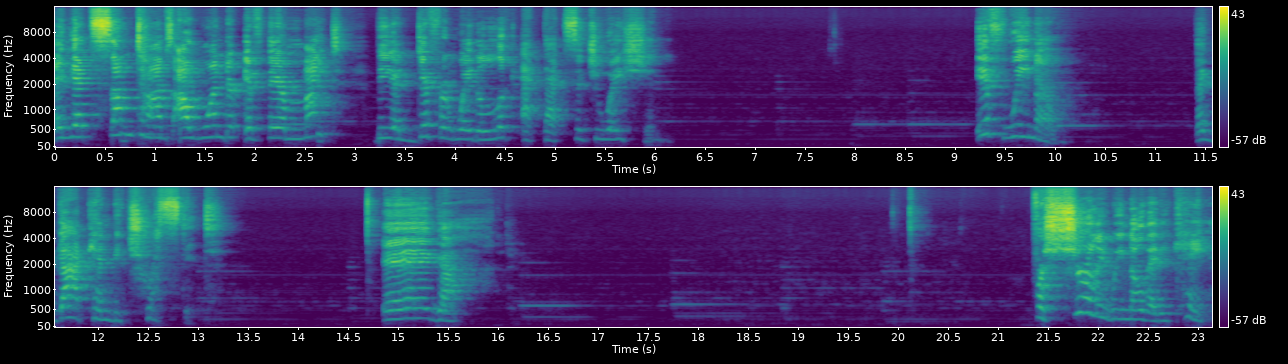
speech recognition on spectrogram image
And yet, sometimes I wonder if there might be a different way to look at that situation. If we know that God can be trusted, eh, God, for surely we know that He can.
